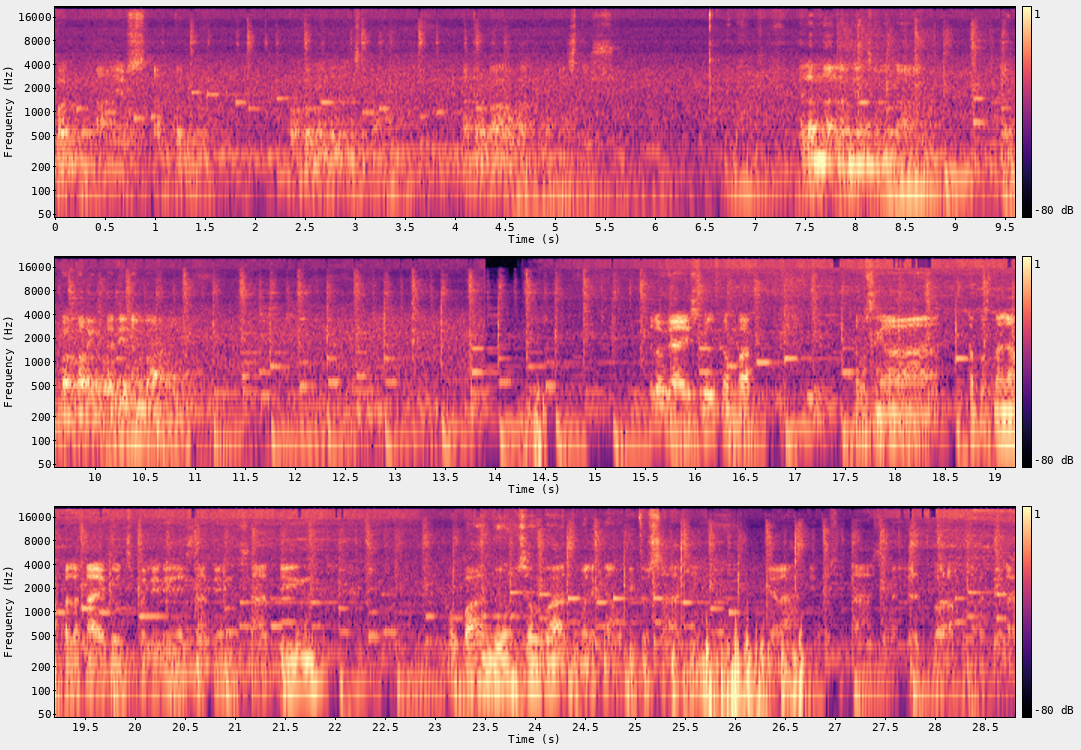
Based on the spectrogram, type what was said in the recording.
pag-ayos at pag papaganda sa bahay. Matrabaho at magastos. Diba? Alam na alam yan sa mga nagpaparinta din ng bahay. Hello guys, welcome back. Tapos nga, tapos na nga pala tayo doon sa paglilinis natin sa ating upahan doon sa baba at bumalik na ako dito sa aking tirahan dito sa taas sa third floor ako nakatira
